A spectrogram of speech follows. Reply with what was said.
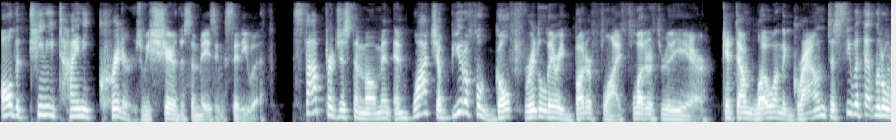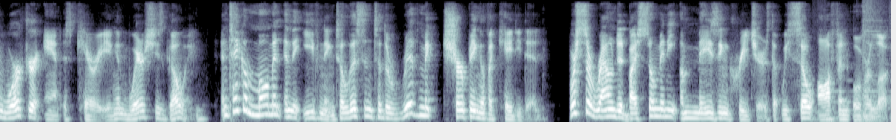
all the teeny tiny critters we share this amazing city with. Stop for just a moment and watch a beautiful Gulf fritillary butterfly flutter through the air. Get down low on the ground to see what that little worker ant is carrying and where she's going. And take a moment in the evening to listen to the rhythmic chirping of a katydid. We're surrounded by so many amazing creatures that we so often overlook.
